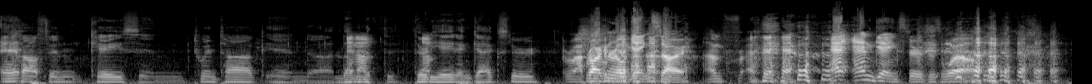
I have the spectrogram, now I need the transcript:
And- Coffin, Case, and Twin Talk, and uh, And, uh, Thirty Eight, and Gagster. Rock, Rock and Roll Gangstar. I'm fr- and, and gangsters as well.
